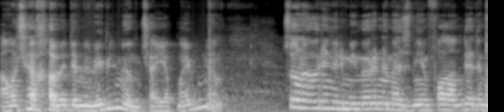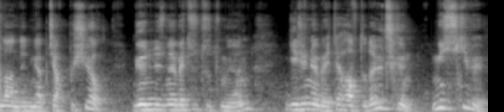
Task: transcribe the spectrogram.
Ama çay kahve demlemeyi bilmiyorum. Çay yapmayı bilmiyorum. Sonra öğrenir miyim öğrenemez miyim falan dedim. Lan dedim yapacak bir şey yok. Gündüz nöbeti tutmuyorsun. Gece nöbeti haftada 3 gün. Mis gibi.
